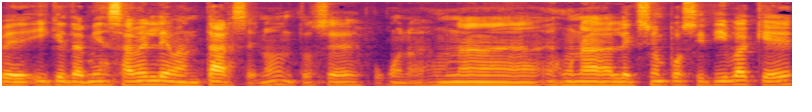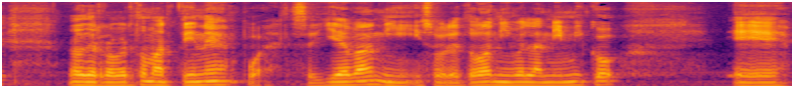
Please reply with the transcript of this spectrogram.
y que también saben levantarse, ¿no? Entonces, bueno, es una, es una lección positiva que los de Roberto Martínez pues se llevan y, sobre todo a nivel anímico es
